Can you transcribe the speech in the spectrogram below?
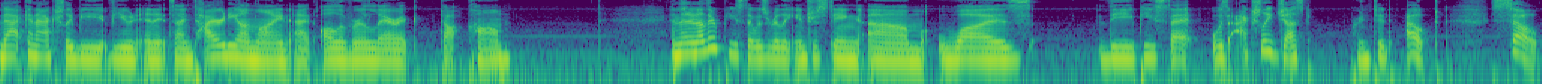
that can actually be viewed in its entirety online at oliverlaric.com. And then another piece that was really interesting um, was the piece that was actually just printed out. So,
